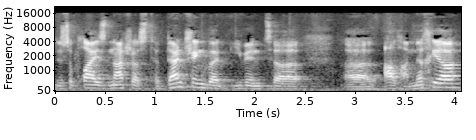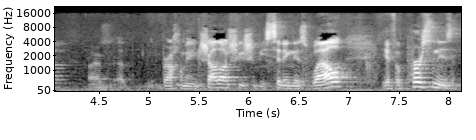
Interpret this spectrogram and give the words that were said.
this applies not just to benching, but even to uh, Al HaMichya, Bracha Me'ein Shalosh, you should be sitting as well. If a person is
